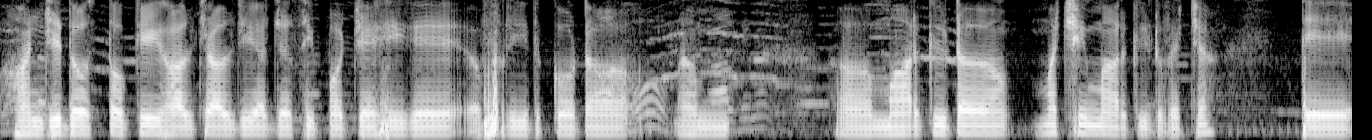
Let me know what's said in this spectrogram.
ਹਾਂਜੀ ਦੋਸਤੋ, ਕੀ ਹਾਲ ਚਾਲ ਜੀ? ਅੱਜ ਅਸੀਂ ਪਹੁੰਚੇ ਹੀਗੇ ਫਰੀਦਕੋਟ ਮਾਰਕੀਟ, ਮੱਛੀ ਮਾਰਕੀਟ ਵਿੱਚ। ਤੇ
